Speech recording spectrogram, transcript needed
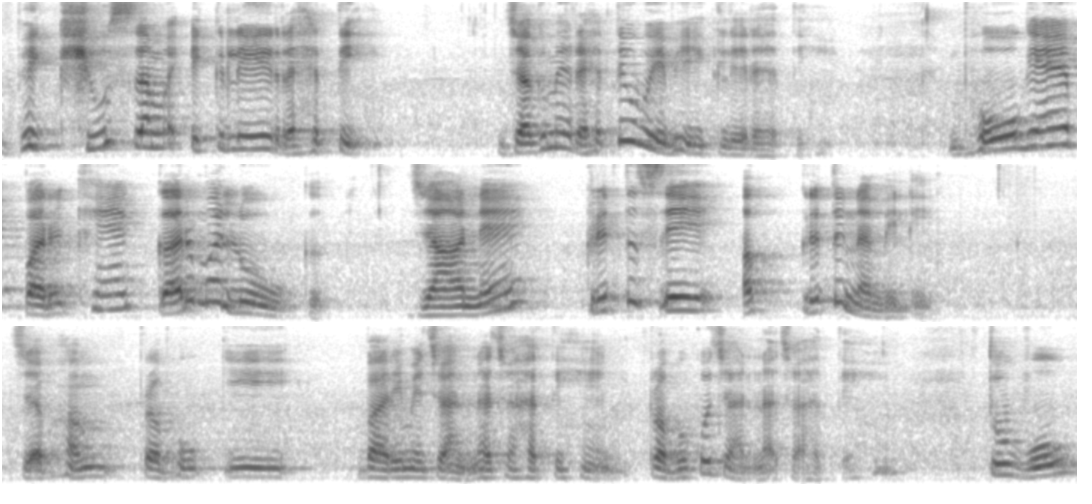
भिक्षु सम इकले रहते। जग में रहते हुए भी इकले रहते हैं। भोगें, परखें, कर्म लोक, जाने कृत से अकृत न मिले। जब हम प्रभु की बारे में जानना चाहते हैं, प्रभु को जानना चाहते हैं तो वो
